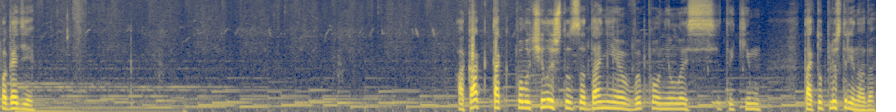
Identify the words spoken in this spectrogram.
Погоди. А как так получилось, что задание выполнилось таким... Так, тут плюс 3 надо.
